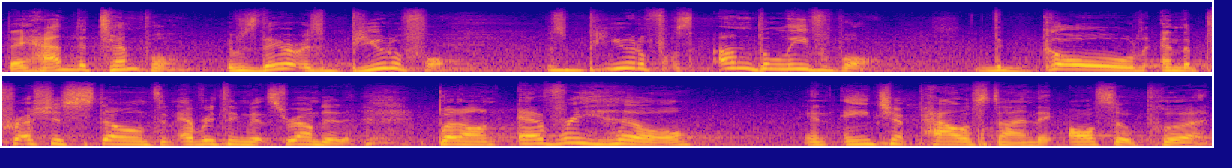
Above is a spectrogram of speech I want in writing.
they had the temple. It was there, it was beautiful. It was beautiful, it was unbelievable the gold and the precious stones and everything that surrounded it. But on every hill in ancient Palestine, they also put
